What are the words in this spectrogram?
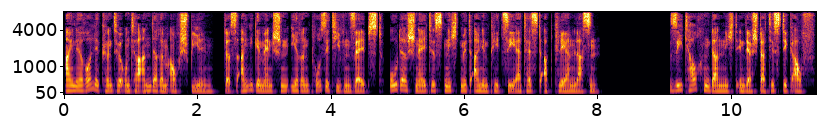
Eine Rolle könnte unter anderem auch spielen, dass einige Menschen ihren positiven Selbst- oder Schnelltest nicht mit einem PCR-Test abklären lassen. Sie tauchen dann nicht in der Statistik auf.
